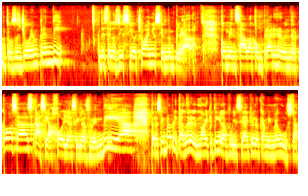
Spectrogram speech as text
Entonces yo emprendí desde los 18 años siendo empleada. Comenzaba a comprar y revender cosas, hacía joyas y las vendía, pero siempre aplicándole el marketing y la publicidad, que es lo que a mí me gusta.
